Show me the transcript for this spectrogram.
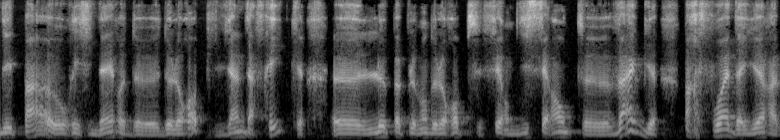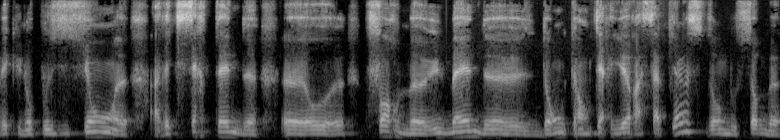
n'est pas originaire de, l'Europe, il vient d'Afrique. Euh, le peuplement de l'Europe s'est fait en différentes euh, vagues, parfois d'ailleurs avec une opposition euh, avec certaines formes humaines donc antérieures à Sapiens, dont nous sommes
